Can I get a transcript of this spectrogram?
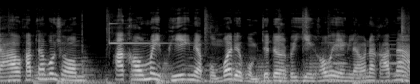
ยาวครับท่านผู้ชม ถ้าเขาไม่พีคเนี่ย ผมว่าเดี๋ยวผมจะเดินไปยิงเขาเองแล้วนะครับน่ะ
